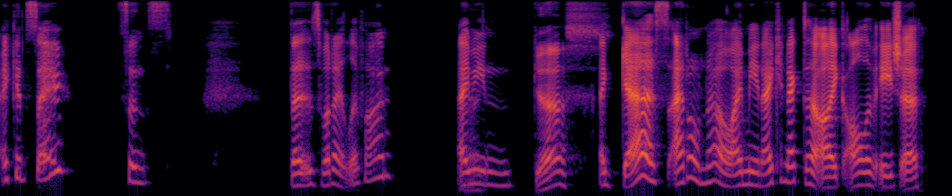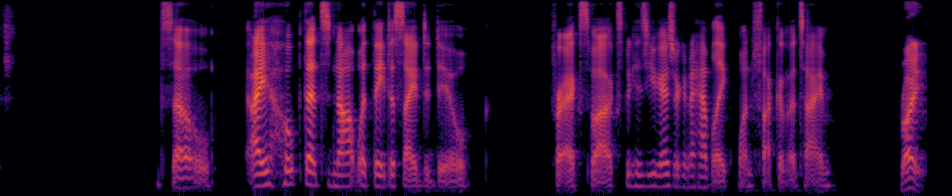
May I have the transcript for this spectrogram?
I could say, since that is what I live on. I I mean, Guess. I guess. I don't know. I mean, I connect to like all of Asia. So I hope that's not what they decide to do for Xbox because you guys are going to have like one fuck of a time. Right.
